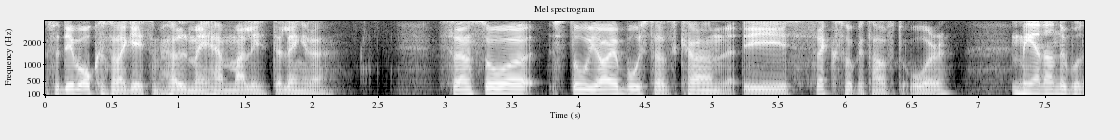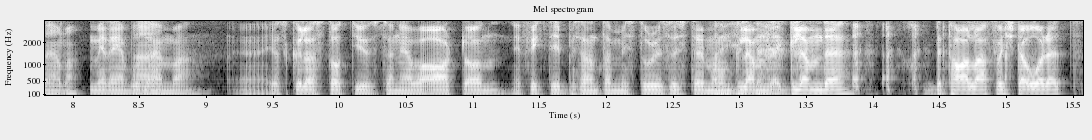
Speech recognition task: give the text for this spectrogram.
så det var också en sån här grej som höll mig hemma lite längre. Sen så stod jag i bostadskön i sex och ett halvt år Medan du bodde hemma. medan jag bodde hemma. Eh, Jag skulle ha stått ju sen jag var 18. Jag fick det i present av min storasyster, men hon glömde, glömde betala första året.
